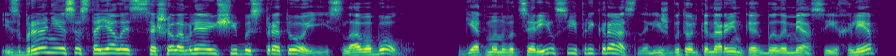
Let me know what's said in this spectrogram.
Избрание состоялось с ошеломляющей быстротой, и слава богу. Гетман воцарился и прекрасно, лишь бы только на рынках было мясо и хлеб,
